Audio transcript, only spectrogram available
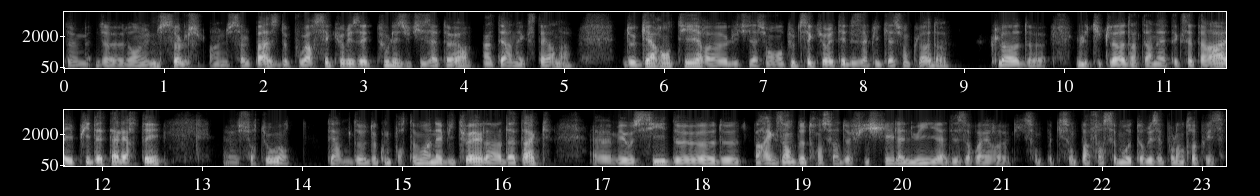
dans une seule, passe, de pouvoir sécuriser tous les utilisateurs, internes et externes, de garantir euh, l'utilisation en toute sécurité des applications cloud, cloud, euh, multi-cloud, Internet, etc. Et puis d'être alerté, euh, surtout en termes de, de comportement inhabituel, hein, d'attaque, mais aussi de, par exemple, de transfert de fichiers la nuit à des horaires qui sont, qui sont pas forcément autorisés pour l'entreprise.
